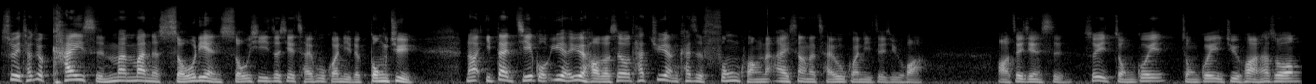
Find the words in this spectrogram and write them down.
所以他就开始慢慢的熟练、熟悉这些财富管理的工具，然后一旦结果越来越好的时候，他居然开始疯狂的爱上了财务管理这句话，啊，这件事。所以总归总归一句话，他说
